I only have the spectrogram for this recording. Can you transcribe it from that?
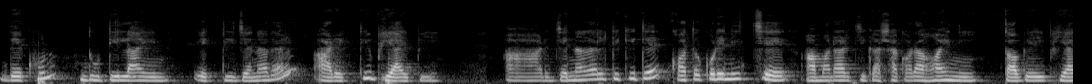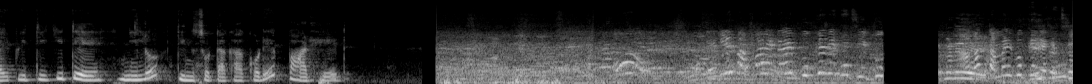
দেখুন দুটি লাইন, একটি জেনারেল আর একটি ভিআইপি আর জেনারেল টিকিটে কত করে নিচ্ছে আমার আর জিজ্ঞাসা করা হয়নি। তবে এই ভিআইপি টিকিটে নিল তিনশো টাকা করে পার হেড। আমি বুকে রেখেছি আমার তামিল বুকে রেখেছি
